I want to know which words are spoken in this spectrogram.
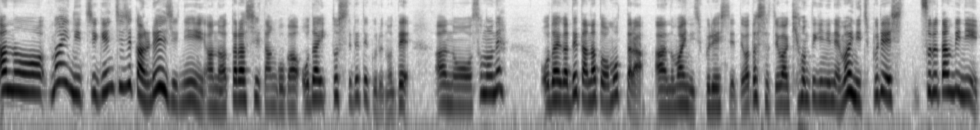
あ。あの毎日現地時間0時にあの新しい単語がお題として出てくるのであのそのねお題が出たなと思ったらあの毎日プレイしてて私たちは基本的にね毎日プレイしするたんびに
